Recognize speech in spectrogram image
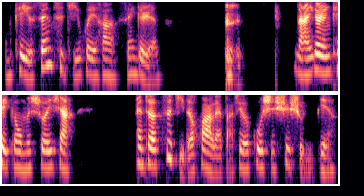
我们可以有三次机会哈，三个人，哪一个人可以跟我们说一下？按照自己的话来把这个故事叙述一遍。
